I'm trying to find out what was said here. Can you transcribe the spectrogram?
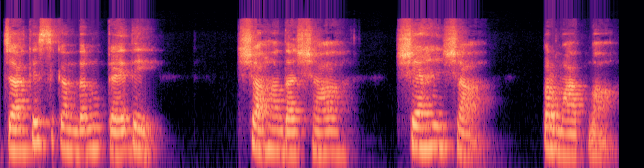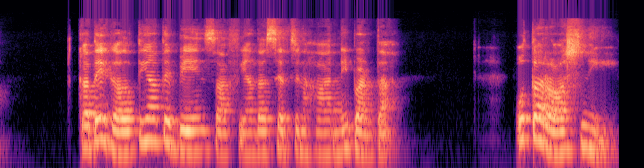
ਜਾ ਕੇ ਸਿਕੰਦਰ ਨੂੰ ਕਹਿ ਦੇ, ਸ਼ਾਹਾਂ ਦਾ ਸ਼ਾਹ ਸ਼ਹਿਨशाह ਪਰਮਾਤਮਾ। ਕਦੇ ਗਲਤੀਆਂ ਤੇ ਬੇਇਨਸਾਫੀਆਂ ਦਾ ਸਿਰਜਣਹਾਰ ਨਹੀਂ ਬਣਦਾ। ਉਹ ਤਾਂ ਰੋਸ਼ਨੀ,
